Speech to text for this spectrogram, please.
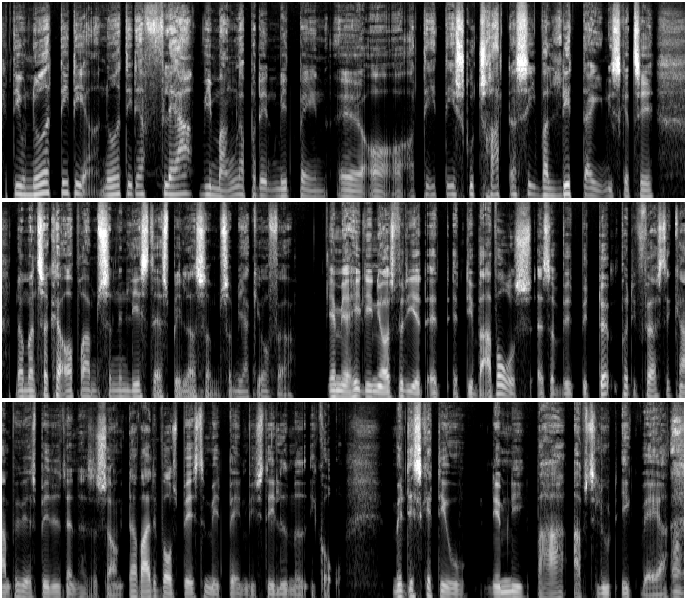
det er jo noget af det der, noget af det der flair, vi mangler på den midtbane, øh, og, og, og det, det er sgu træt at se, hvor lidt der egentlig skal til, når man så kan opramme sådan en liste af spillere, som, som jeg gjorde før. Jamen, jeg er helt enig også, fordi at, at, at det var vores, altså bedømt på de første kampe, vi har spillet den her sæson, der var det vores bedste midtbane, vi stillede med i går. Men det skal det jo nemlig bare absolut ikke være. Nej.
